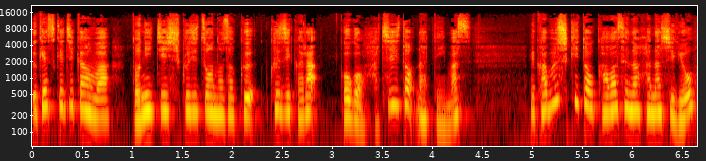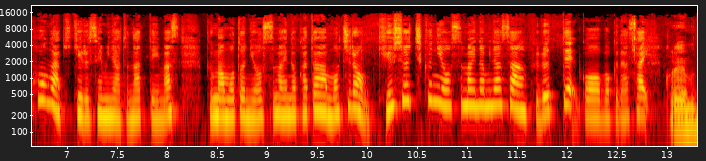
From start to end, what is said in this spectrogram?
受付時間は土日祝日を除く9時から午後8時となっています。株式と為替の話両方が聞けるセミナーとなっています。熊本にお住まいの方はもちろん、九州地区にお住まいの皆さん、ふるってご応募ください。これ難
